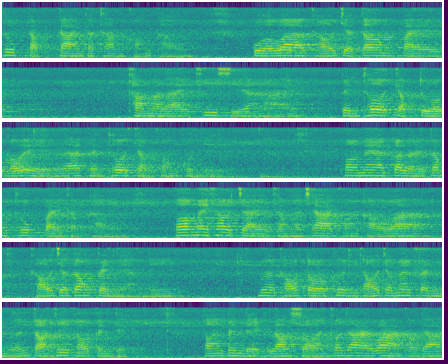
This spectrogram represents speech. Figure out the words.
ทุกข์กับการกระทำของเขา กลัวว่าเขาจะต้องไปทำอะไรที่เสียหาย เป็นโทษกับตัวเขาเองและเป็นโทษกับของคนอื่น พ่อแม่ก็เลยต้องทุกข์ไปกับเขา เพราะไม่เข้าใจธรรมชาติของเขาว่า เขาจะต้องเป็นอย่างนี้ เมื่อเขาโตขึ้นเขาจะไม่เป็นเหมือนตอนที่เขาเป็นเด็ก ตอนเป็นเด็กเราสอนเขาได้ว่าเขาได้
